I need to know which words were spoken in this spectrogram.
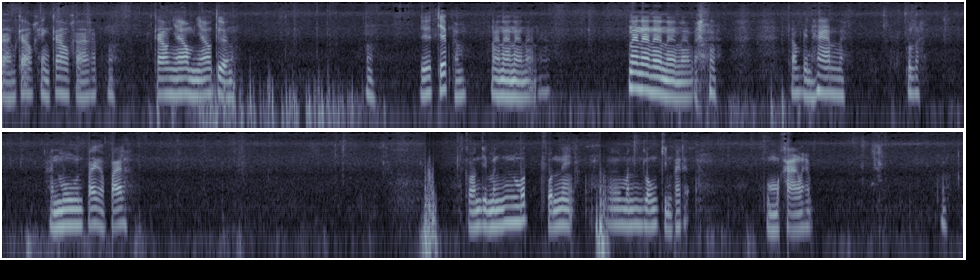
การก้าวแข่งก้าวขาครับก้าวเงาเงาเตือนเดี๋ยวเจ็บครับนั่นนั่นนั่นนั่นนั่นนั่นนั่นนั่นทำเป็นห้านนะปุ๊บละหันมูนไปกับไปละก่อนที่มันมดฝนนี่เออมันลงกินไปแล้วผมมาค้างแล้วครับเอ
